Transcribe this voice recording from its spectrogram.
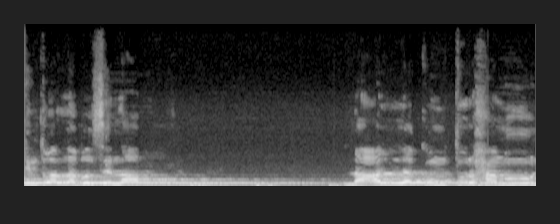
কিন্তু আল্লাহ বলছে, লাভ। লাল্লাকুম তুর হামুন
